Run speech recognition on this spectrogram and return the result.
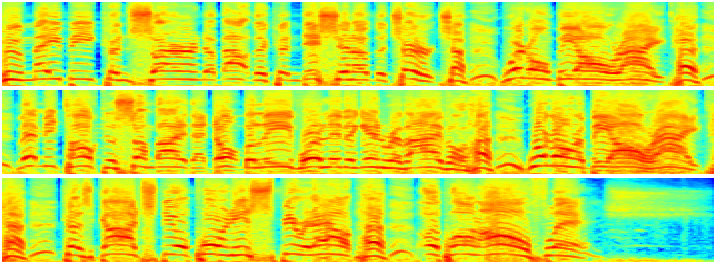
who may be concerned about the condition of the the church, uh, we're going to be all right. Uh, let me talk to somebody that don't believe we're living in revival. Uh, we're going to be all right because God's still pouring His Spirit out upon all flesh.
